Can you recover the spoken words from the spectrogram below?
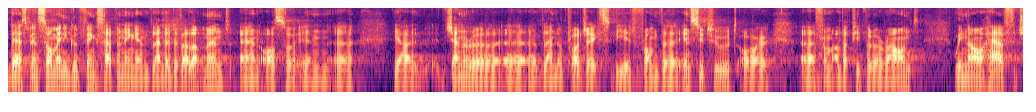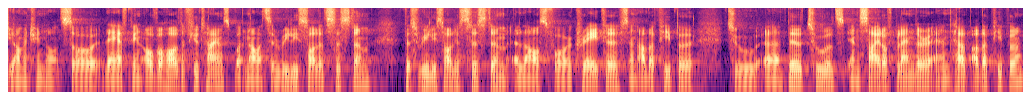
there's been so many good things happening in Blender development and also in uh, yeah, general uh, uh Blender projects, be it from the Institute or uh, from other people around. We now have geometry nodes, so they have been overhauled a few times, but now it's a really solid system this really solid system allows for creatives and other people to uh, build tools inside of Blender and help other people.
